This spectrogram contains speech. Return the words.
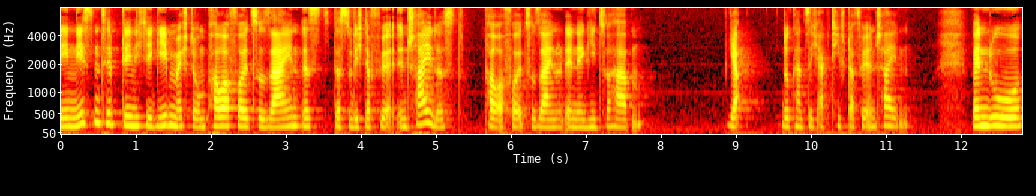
Den nächsten Tipp, den ich dir geben möchte, um powervoll zu sein, ist, dass du dich dafür entscheidest, powervoll zu sein und Energie zu haben. Ja, du kannst dich aktiv dafür entscheiden. Wenn du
